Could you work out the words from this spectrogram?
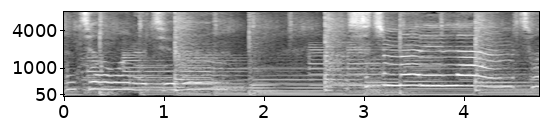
until one or two. Such a mighty line between.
